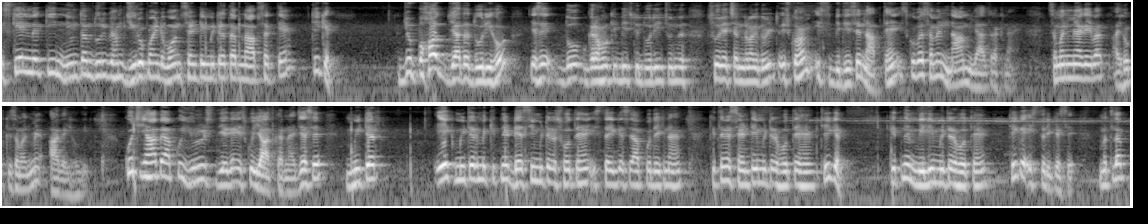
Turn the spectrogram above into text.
स्केल में की न्यूनतम दूरी भी हम 0.1 सेंटीमीटर तक नाप सकते हैं, ठीक है? जो बहुत ज़्यादा दूरी हो, जैसे दो ग्रहों के बीच की दूरी चंद्र सूर्य, चंद्रमा की दूरी तो इसको हम इस विधि से नापते हैं। इसको बस हमें नाम याद रखना है। समझ में आ गई बात? आई होप कि समझ में आ गई होगी। कुछ यहाँ पे आपको यूनिट्स दिए गए इसको याद करना है। जैसे मीटर, एक मीटर में कितने डेसीमीटर्स होते हैं? इस तरीके से आपको देखना है। कितने सेंटीमीटर होते हैं? ठीक है? कितने मिलीमीटर होते हैं, ठीक है, इस तरीके से। मतलब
